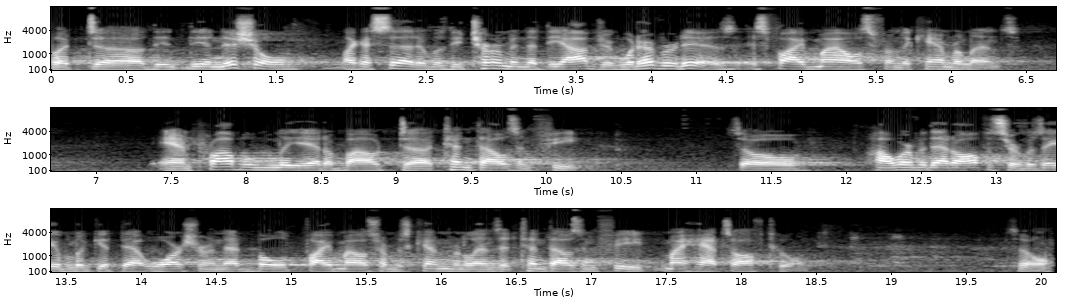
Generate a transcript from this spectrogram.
But uh, the, the initial, like I said, it was determined that the object, whatever it is, is five miles from the camera lens and probably at about uh, 10,000 feet. So, however, that officer was able to get that washer and that bolt five miles from his camera lens at 10,000 feet, my hat's off to him. So.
